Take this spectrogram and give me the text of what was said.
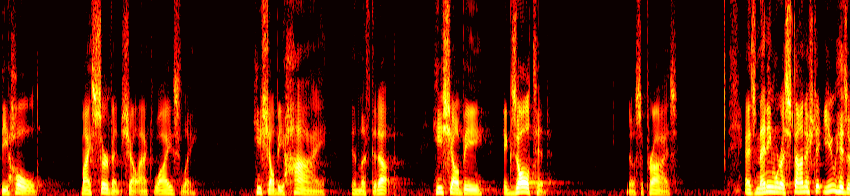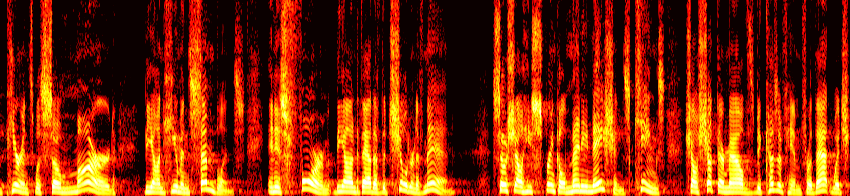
Behold, my servant shall act wisely. He shall be high and lifted up. He shall be exalted. No surprise. As many were astonished at you, his appearance was so marred beyond human semblance, and his form beyond that of the children of man. So shall he sprinkle many nations. Kings shall shut their mouths because of him, for that which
